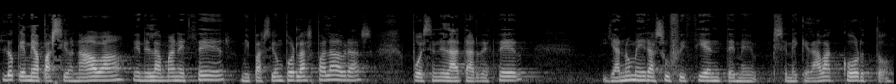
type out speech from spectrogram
lo que me apasionaba en el amanecer, mi pasión por las palabras, pues en el atardecer ya no me era suficiente, se me quedaba corto.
